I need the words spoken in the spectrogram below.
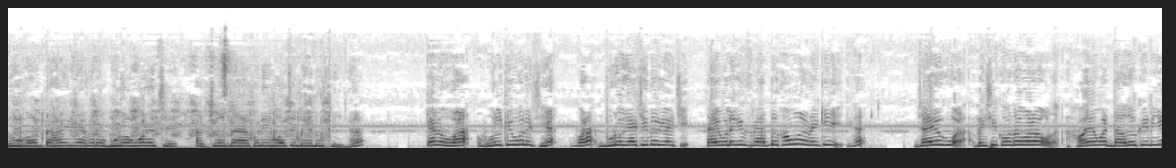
দু ঘণ্টা হয়নি এখনও বুড়ো মরেছে আর চোদ্দা এখনই বলছে মেনু কি হ্যাঁ কেন মা ভুল কি বলেছি হ্যাঁ বুড়ো গেছি তো গেছি তাই বলে কি শ্রাদ্ধ খাব নাকি হ্যাঁ যাই হোক বেশি কথা বলাবো না হয় আমার দাদুকে নিয়ে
